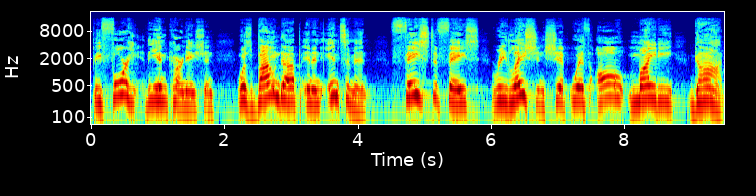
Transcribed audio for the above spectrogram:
before the incarnation, was bound up in an intimate, face to face relationship with Almighty God.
